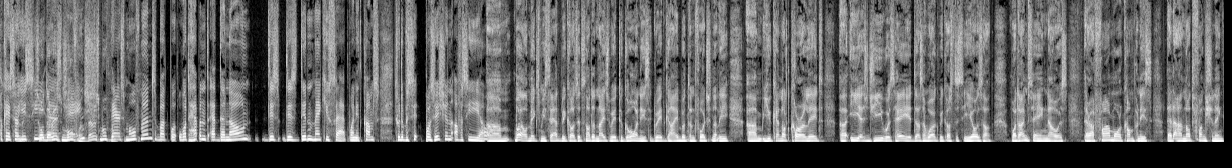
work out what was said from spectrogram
Okay, so and you see, so there uh, is movement. There is movement. There's movement, but what happened at Danone, this this didn't make you sad when it comes to the position of a CEO. Um, well, it makes me sad because it's not a nice way to go, and he's a great guy. But unfortunately, um, you cannot correlate uh, ESG with hey, it doesn't work because the CEO is out. What I'm saying now is there are far more companies that are not functioning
